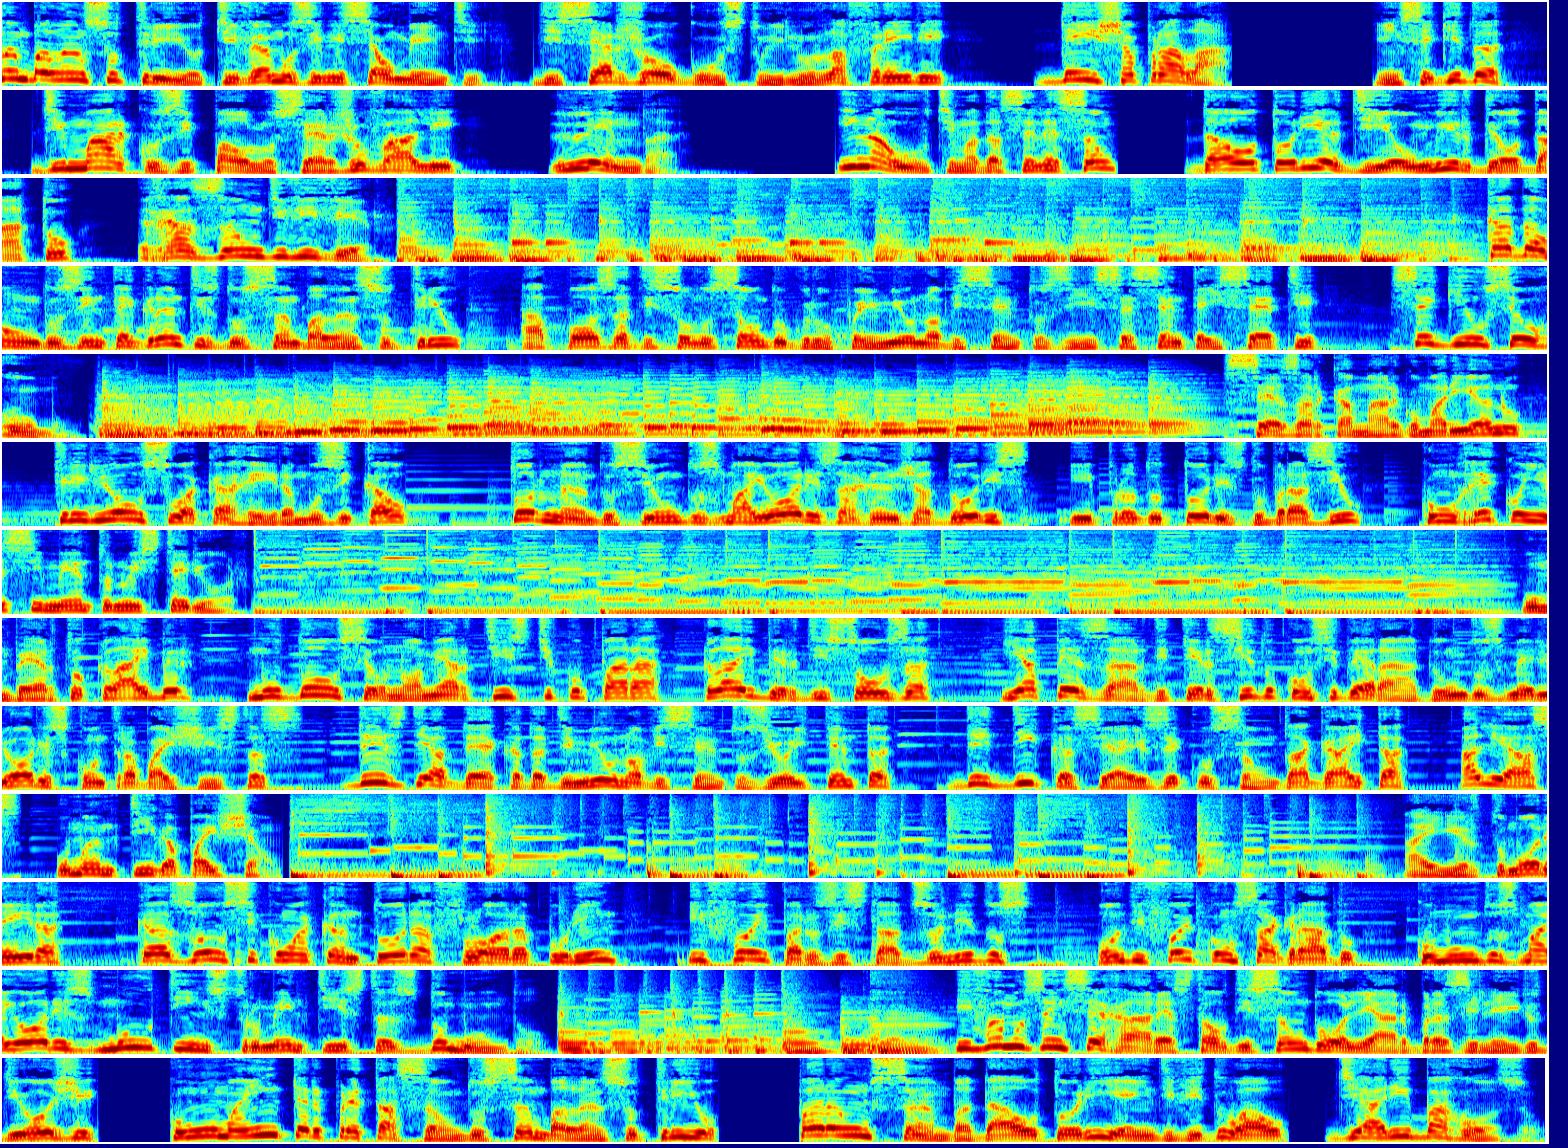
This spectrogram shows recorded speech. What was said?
No Samba Lanço Trio tivemos inicialmente de Sérgio Augusto e Lula Freire, Deixa Pra Lá. Em seguida, de Marcos e Paulo Sérgio Vale, Lenda. E na última da seleção, da autoria de Elmir Deodato, Razão de Viver. Cada um dos integrantes do Samba Lanço Trio, após a dissolução do grupo em 1967, seguiu seu rumo. César Camargo Mariano trilhou sua carreira musical, tornando-se um dos maiores arranjadores e produtores do Brasil com reconhecimento no exterior. Humberto Kleiber mudou seu nome artístico para Kleiber de Souza e, apesar de ter sido considerado um dos melhores contrabaixistas, desde a década de 1980 dedica-se à execução da gaita, aliás, uma antiga paixão. Ayrton Moreira casou-se com a cantora Flora Purim e foi para os Estados Unidos, onde foi consagrado como um dos maiores multiinstrumentistas do mundo. E vamos encerrar esta audição do Olhar Brasileiro de hoje com uma interpretação do Samba Lanço Trio para um samba da autoria individual de Ari Barroso.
